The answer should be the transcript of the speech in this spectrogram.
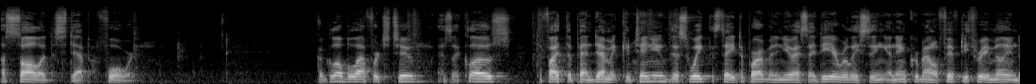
a solid step forward. Our global efforts, too, as I close, to fight the pandemic continue. This week, the State Department and USAID are releasing an incremental $53 million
